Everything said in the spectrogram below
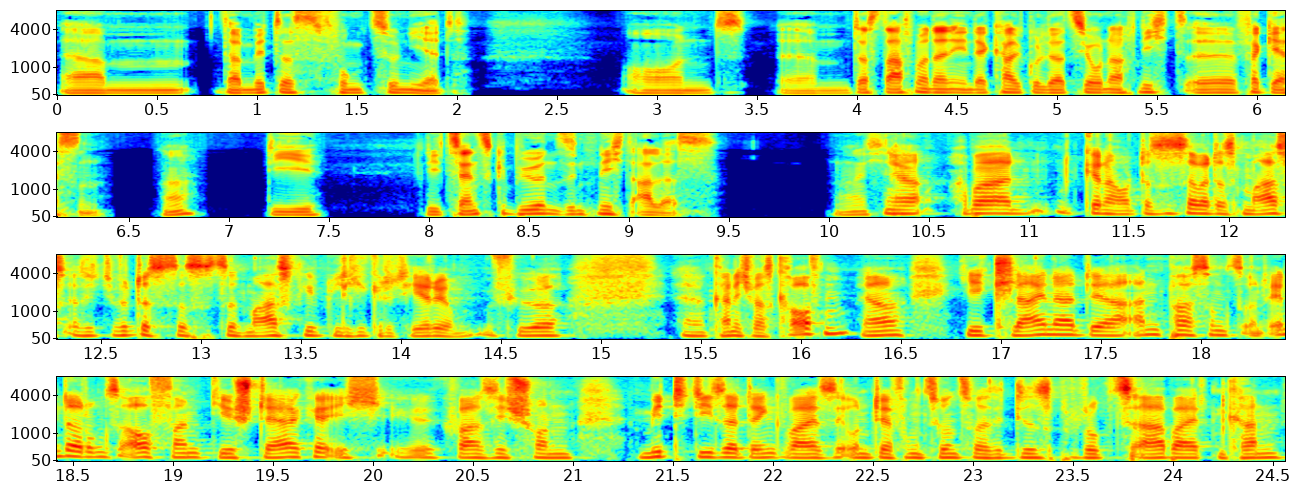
ähm, damit das funktioniert. Und ähm, das darf man dann in der Kalkulation auch nicht äh, vergessen. Ne? Die Lizenzgebühren sind nicht alles. Ja, aber genau, das ist aber das Maß, also ich würde das, das ist das maßgebliche Kriterium für, äh, kann ich was kaufen? Ja, je kleiner der Anpassungs- und Änderungsaufwand, je stärker ich äh, quasi schon mit dieser Denkweise und der Funktionsweise dieses Produkts arbeiten kann,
